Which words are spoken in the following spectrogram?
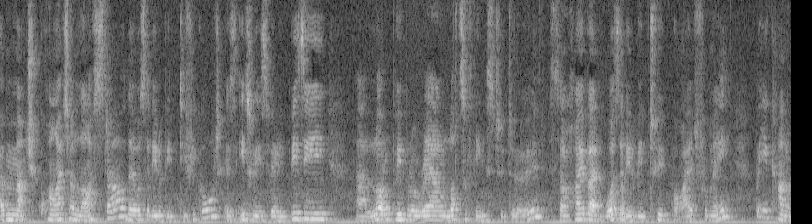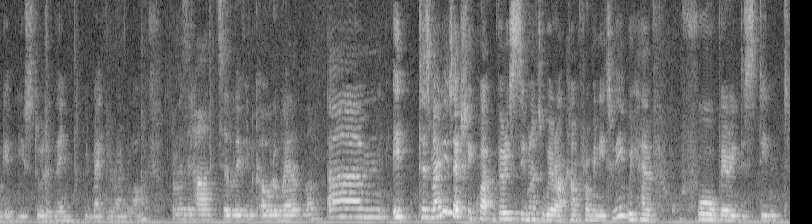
a much quieter lifestyle, that was a little bit difficult because Italy is very busy, a lot of people around, lots of things to do. So Hobart was a little bit too quiet for me, but you kind of get used to it and then you make your own life. And was it hard to live in colder weather? Um, it Tasmania is actually quite very similar to where I come from in Italy. We have four very distinct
